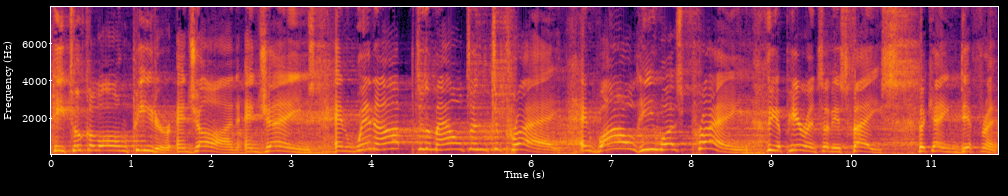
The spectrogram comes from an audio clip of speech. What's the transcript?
he took along Peter and John and James and went up to the mountain to pray. And while he was praying, the appearance of his face became different.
